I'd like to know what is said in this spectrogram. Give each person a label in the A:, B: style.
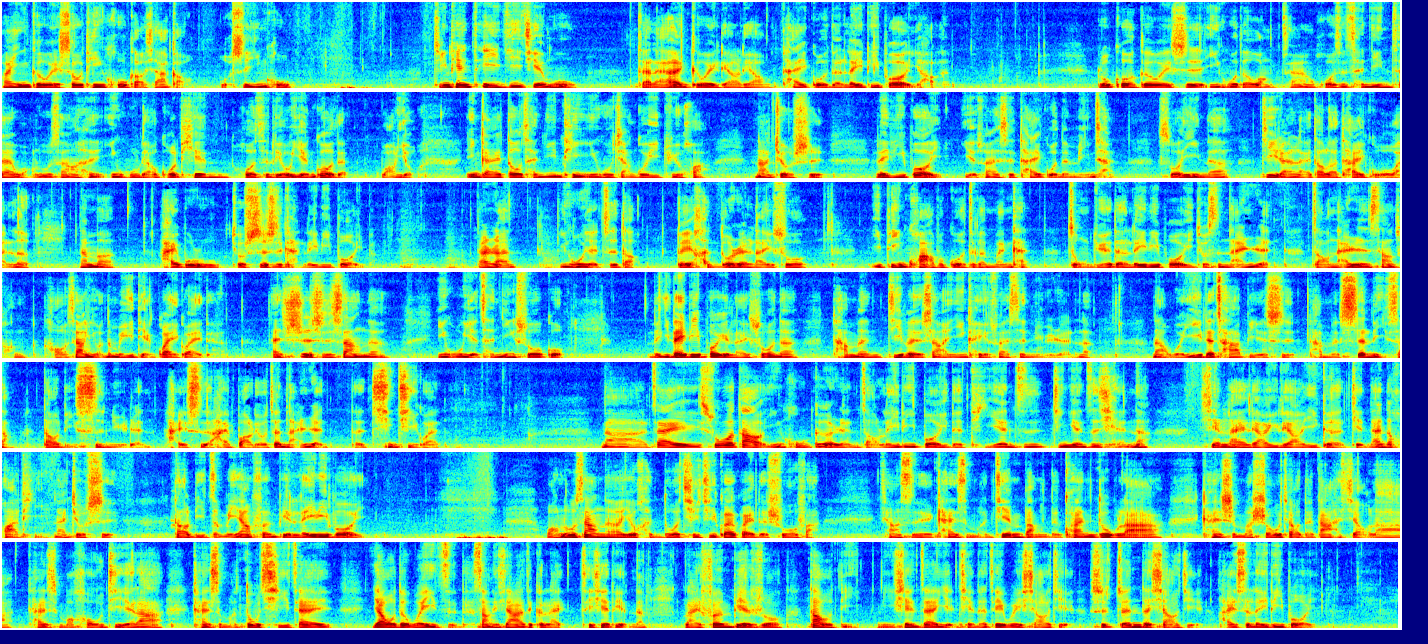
A: 欢迎各位收听《胡搞瞎搞》，我是银狐。今天这一集节目，再来和各位聊聊泰国的 Lady Boy 好了。如果各位是银狐的网站，或是曾经在网络上和银狐聊过天，或是留言过的网友，应该都曾经听银狐讲过一句话，那就是 Lady Boy 也算是泰国的名产。所以呢，既然来到了泰国玩乐，那么还不如就试试看 Lady Boy 吧。当然，银狐也知道，对很多人来说，一定跨不过这个门槛，总觉得 Lady Boy 就是男人，找男人上床好像有那么一点怪怪的。但事实上呢，银狐也曾经说过，以 Lady Boy 来说呢，他们基本上已经可以算是女人了。那唯一的差别是，他们生理上到底是女人，还是还保留着男人的性器官？那在说到银狐个人找 Lady Boy 的体验之经验之前呢，先来聊一聊一个简单的话题，那就是到底怎么样分辨 Lady Boy？网络上呢有很多奇奇怪怪的说法。像是看什么肩膀的宽度啦，看什么手脚的大小啦，看什么喉结啦，看什么肚脐在腰的位置的上下这个来这些点呢，来分辨说到底你现在眼前的这位小姐是真的小姐还是 Lady Boy。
